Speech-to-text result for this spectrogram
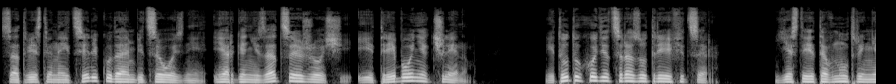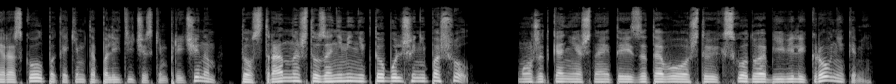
Соответственно, и цели куда амбициознее, и организация жестче, и требования к членам. И тут уходят сразу три офицера. Если это внутренний раскол по каким-то политическим причинам, то странно, что за ними никто больше не пошел. Может, конечно, это из-за того, что их сходу объявили кровниками?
